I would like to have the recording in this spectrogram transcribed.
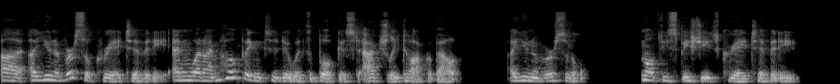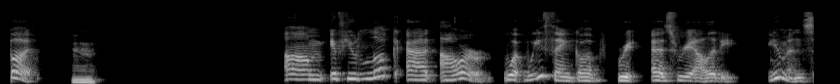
uh, a universal creativity and what i'm hoping to do with the book is to actually talk about a universal multi-species creativity but mm. um, if you look at our what we think of re- as reality humans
